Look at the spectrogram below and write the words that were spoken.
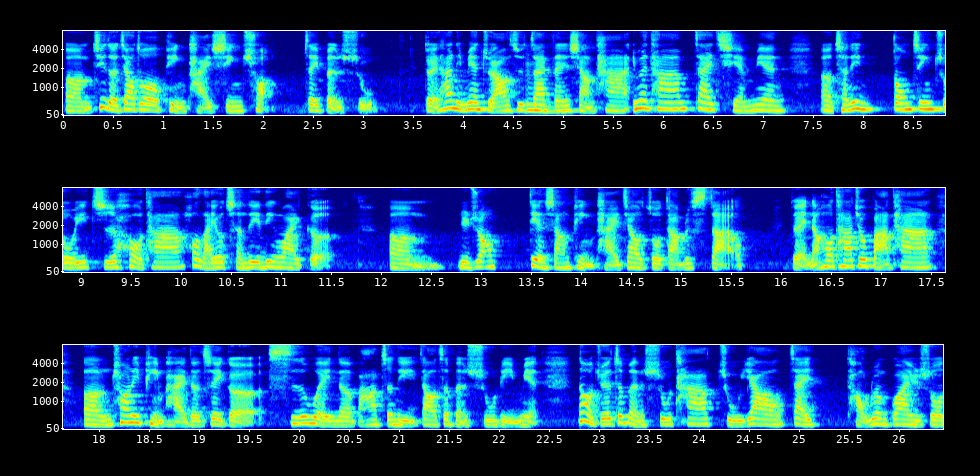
嗯，记得叫做品牌新创这一本书。对，它里面主要是在分享他，嗯、因为他在前面呃成立东京卓一之后，他后来又成立另外一个嗯、呃、女装电商品牌叫做 W Style，对，然后他就把他嗯、呃、创立品牌的这个思维呢，把它整理到这本书里面。那我觉得这本书它主要在。讨论关于说，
